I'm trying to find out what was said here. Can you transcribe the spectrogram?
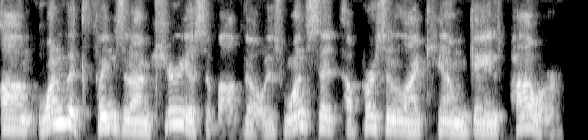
Um, one of the things that I'm curious about, though, is once that a person like him gains power,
